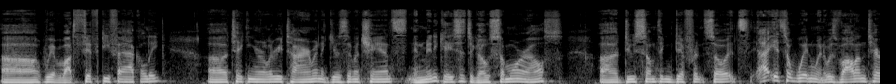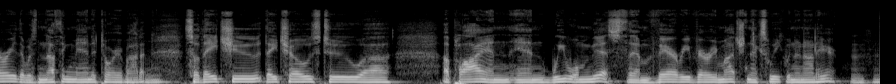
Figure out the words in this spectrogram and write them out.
Uh, we have about 50 faculty uh, taking early retirement. It gives them a chance, in many cases, to go somewhere else. Uh, do something different. So it's it's a win-win. It was voluntary. There was nothing mandatory about it. Mm-hmm. So they choose they chose to uh, apply, and, and we will miss them very very much next week when they're not here. Mm-hmm.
